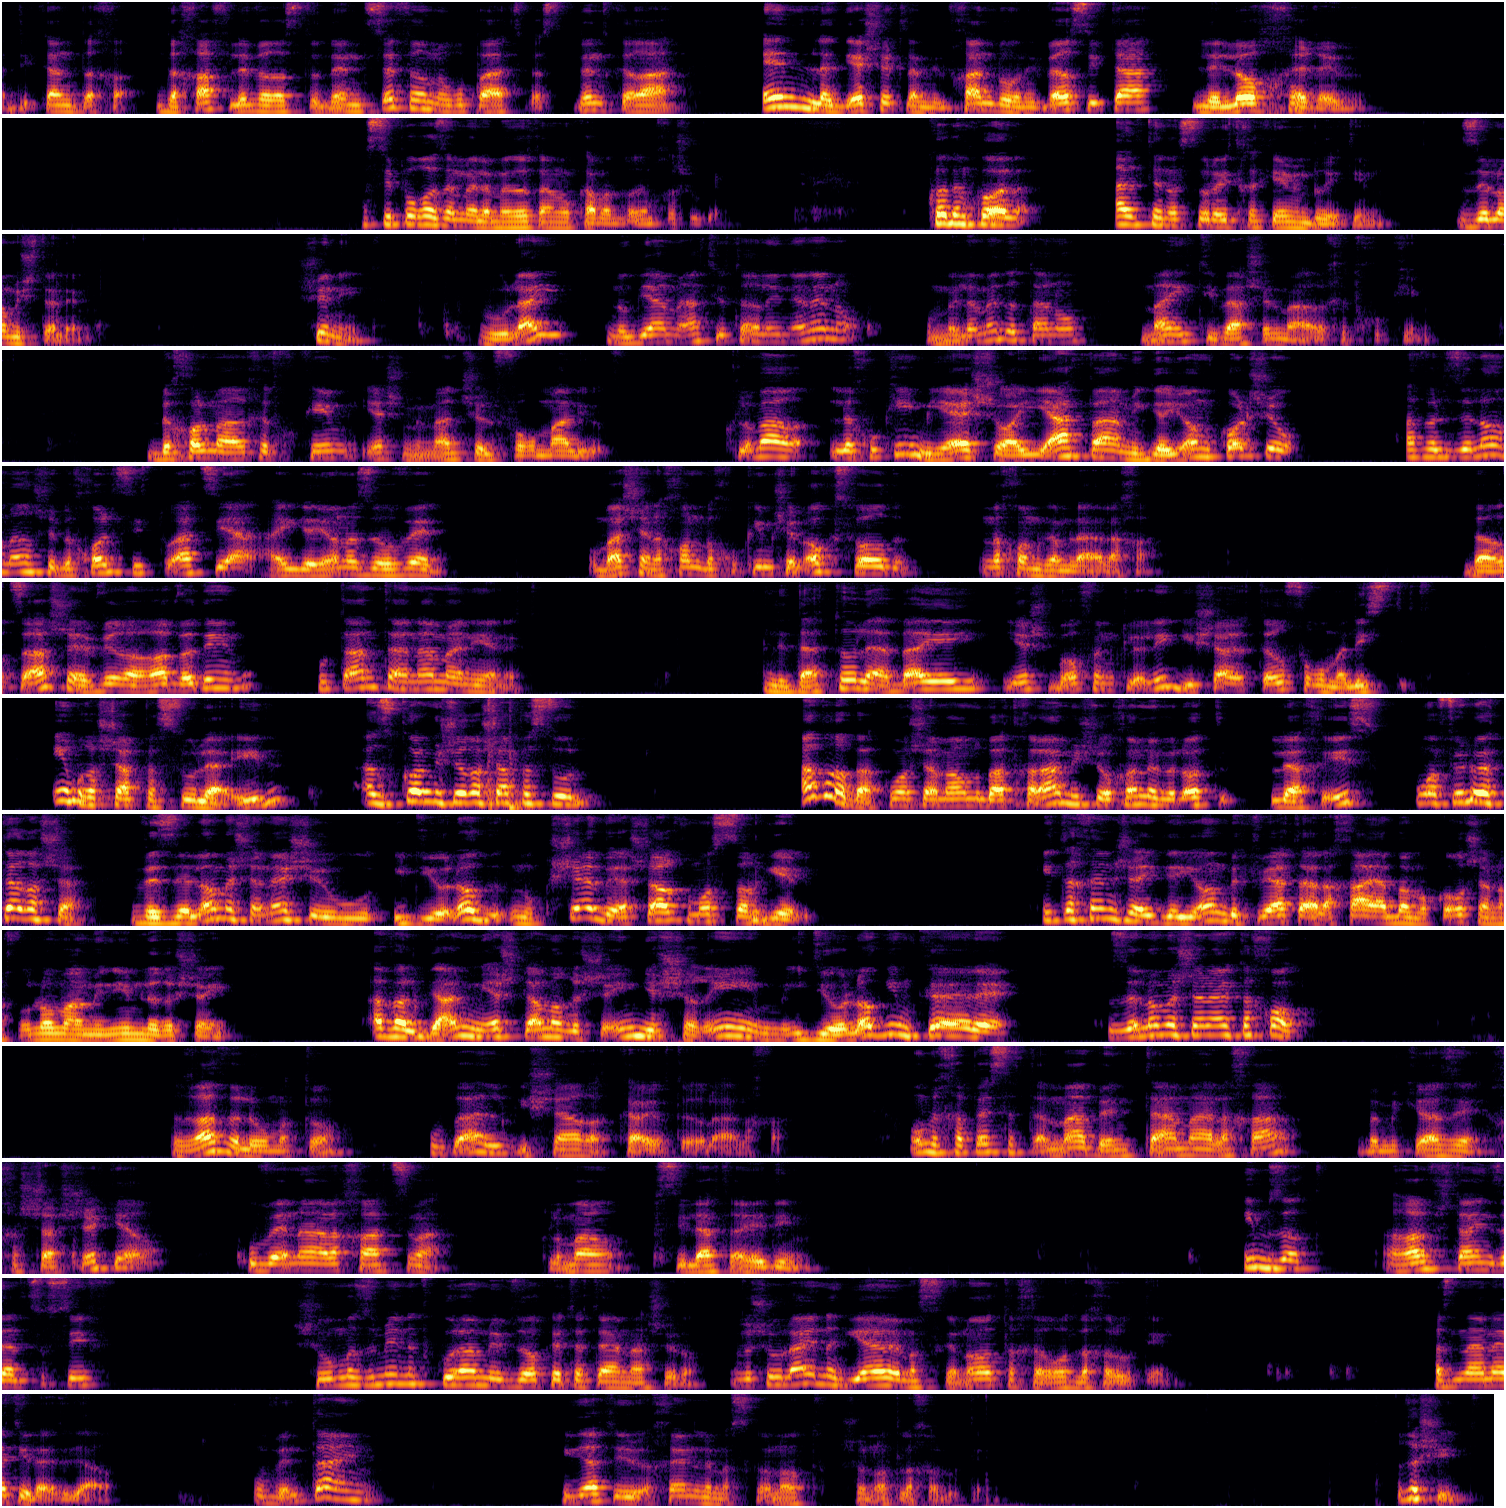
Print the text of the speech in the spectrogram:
הדיקן דח... דחף לעבר הסטודנט ספר מרופט, והסטודנט קרא אין לגשת למבחן באוניברסיטה ללא חרב. הסיפור הזה מלמד אותנו כמה דברים חשובים. קודם כל, אל תנסו להתחכם עם בריטים, זה לא משתלם. שנית, ואולי נוגע מעט יותר לענייננו, הוא מלמד אותנו מהי טיבה של מערכת חוקים. בכל מערכת חוקים יש ממד של פורמליות. כלומר, לחוקים יש או היה פעם היגיון כלשהו, אבל זה לא אומר שבכל סיטואציה ההיגיון הזה עובד. ומה שנכון בחוקים של אוקספורד, נכון גם להלכה. בהרצאה שהעביר הרב הדין, הוא טען טענה מעניינת. לדעתו לאביי יש באופן כללי גישה יותר פורמליסטית. אם רשע פסול להעיד, אז כל מי שרשע פסול. אדרבה, כמו שאמרנו בהתחלה, מי שאוכל נבלות להכעיס, הוא אפילו יותר רשע, וזה לא משנה שהוא אידיאולוג נוקשה וישר כמו סרגל. ייתכן שההיגיון בקביעת ההלכה היה במקור שאנחנו לא מאמינים לרשעים. אבל גם אם יש כמה רשעים ישרים, אידיאולוגים כאלה, זה לא משנה את החוק. רבא לעומתו, הוא בעל גישה רכה יותר להלכה. הוא מחפש התאמה בין טעם ההלכה, במקרה הזה חשש שקר, ובין ההלכה עצמה, כלומר פסילת העדים. עם זאת, הרב שטיינזלץ הוסיף שהוא מזמין את כולם לבדוק את הטענה שלו, ושאולי נגיע למסקנות אחרות לחלוטין. אז נעניתי לאתגר, ובינתיים הגעתי לכן למסקנות שונות לחלוטין. ראשית,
